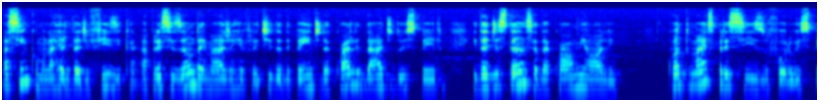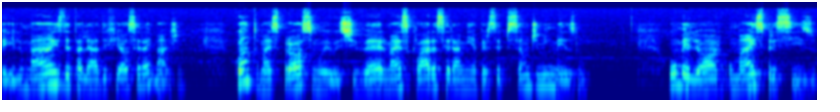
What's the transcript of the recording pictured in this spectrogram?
Assim como na realidade física, a precisão da imagem refletida depende da qualidade do espelho e da distância da qual me olhe. Quanto mais preciso for o espelho, mais detalhada e fiel será a imagem. Quanto mais próximo eu estiver, mais clara será a minha percepção de mim mesmo. O melhor, o mais preciso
